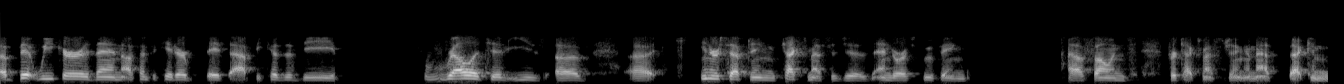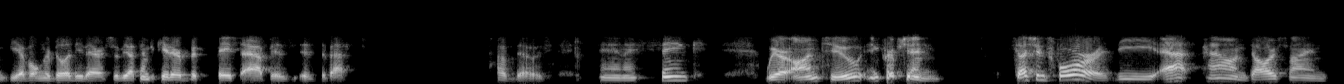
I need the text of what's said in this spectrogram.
a bit weaker than authenticator-based app because of the relative ease of uh, intercepting text messages and or spoofing uh, phones for text messaging, and that that can be a vulnerability there. So the authenticator-based app is is the best of those. And I think we are on to encryption. Session four, the at pound dollar signs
